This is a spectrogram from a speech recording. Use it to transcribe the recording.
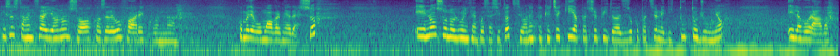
In sostanza io non so cosa devo fare con come devo muovermi adesso e non sono l'unica in questa situazione perché c'è chi ha percepito la disoccupazione di tutto giugno e lavorava.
